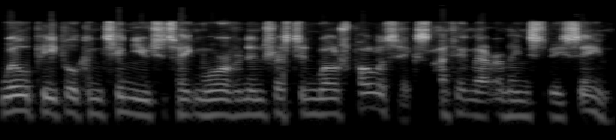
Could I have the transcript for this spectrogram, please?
will people continue to take more of an interest in Welsh politics? I think that remains to be seen.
